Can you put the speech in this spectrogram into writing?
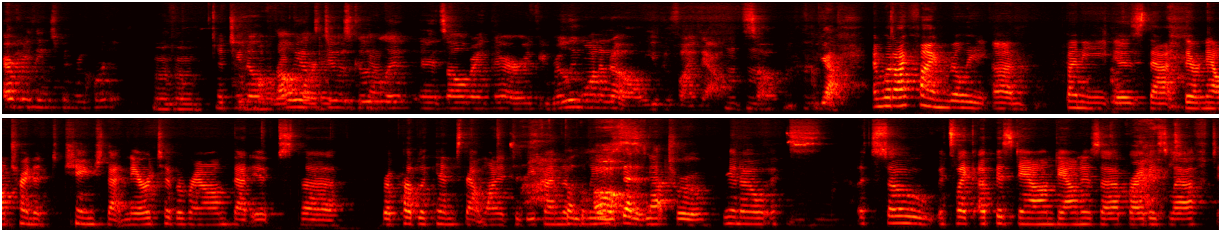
everything's been recorded. Mhm. It's You know, all all you have to recorded. do is Google it and it's all right there. If you really want to know, you can find out. Mhm, So, mhm. Yeah. And what I find really um, funny is that they're now trying to change that narrative around that it's the Republicans that wanted to defund the Fund- police. oh, that is not true. You know, it's it's so it's like up is down, down is up, right is left,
